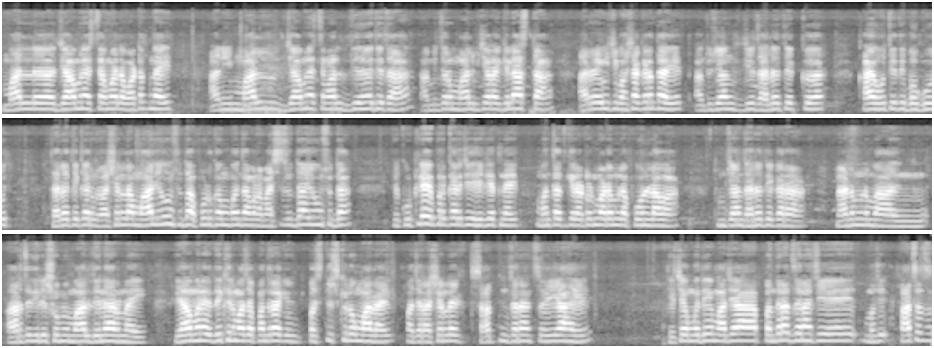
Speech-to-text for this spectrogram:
माल अ, ज्या महिन्यात आम्हाला वाटत नाहीत. आणि माल ज्या महिन्यात माल देण्यात देता आम्ही जर माल विचारा गेला असता अरे रवीची भाषा करत आहेत आणि तुझ्या जे झालं ते कर काय होते ते बघूत झालं ते कर राशनला माल येऊन सुद्धा फूड कंपनीचा आम्हाला मॅसेजसुद्धा येऊन सुद्धा हे कुठल्याही प्रकारचे हे घेत नाहीत. म्हणतात की राठोड मॅडमला फोन लावा. तुमच्या झालं ते करा. मॅडमनं मा अर्ज दिल्याशिवाय मी माल देणार नाही. या महिन्यात देखील माझा पंधरा कि पस्तीस किलो माल आहे. माझ्या राशनला एक सात जणांचं हे आहे. त्याच्यामध्ये माझ्या पंधराच जणांचे म्हणजे पाचच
